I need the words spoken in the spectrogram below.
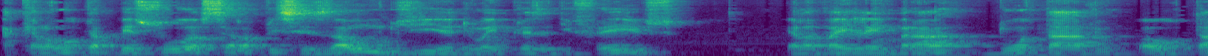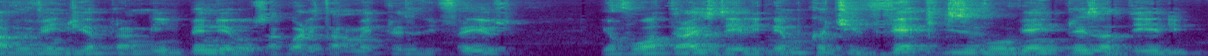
Aquela outra pessoa, se ela precisar um dia de uma empresa de freios, ela vai lembrar do Otávio. O Otávio vendia para mim pneus, agora ele está numa empresa de freios, eu vou atrás dele, mesmo que eu tiver que desenvolver a empresa dele,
